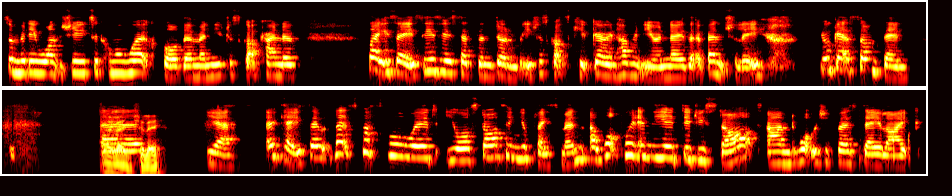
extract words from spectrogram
somebody wants you to come and work for them and you've just got kind of like you say, it's easier said than done, but you've just got to keep going, haven't you? And know that eventually you'll get something. Eventually. Um, yes. Okay, so let's fast forward. You're starting your placement. At what point in the year did you start, and what was your first day like?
